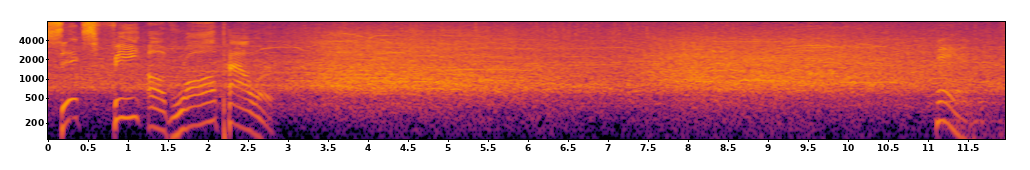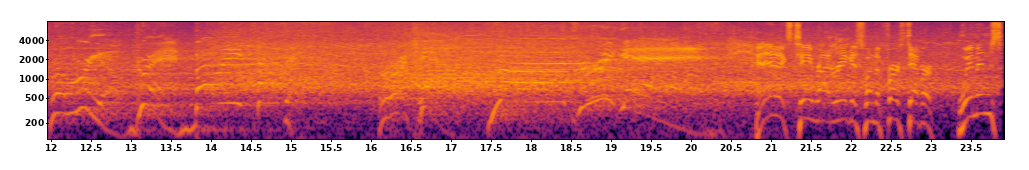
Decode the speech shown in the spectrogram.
Six feet of raw power. And from Rio Grande Valley, Texas, Raquel Rodriguez! And NXT Rodriguez won the first ever Women's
